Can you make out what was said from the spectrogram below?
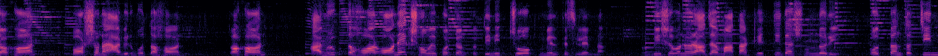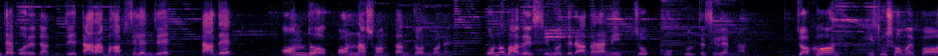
যখন বর্ষনায় আবির্ভূত হন, তখন আবির্ভূত হওয়ার অনেক সময় পর্যন্ত তিনি চোখ মেলতেছিলেন না। বিশ্ববর্ণ রাজা মাতা কীর্তিদা সুন্দরী অত্যন্ত চিন্তায় পড়ে যান যে তারা ভাবছিলেন যে তাদের অন্ধ কন্যা সন্তান জন্ম নেয়। কোনোভাবে শ্রীমতী রাধারানী চক্ষু খুলতেছিলেন না। যখন কিছু সময় পর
